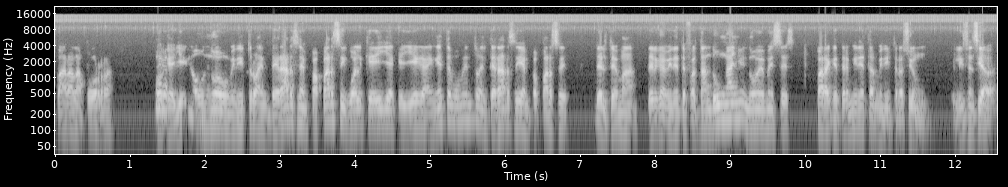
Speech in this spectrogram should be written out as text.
para la porra, porque llega un nuevo ministro a enterarse, a empaparse, igual que ella que llega en este momento a enterarse y a empaparse del tema del gabinete, faltando un año y nueve meses para que termine esta administración, licenciada.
